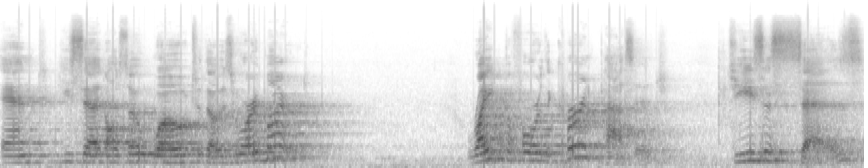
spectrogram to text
And he said also, Woe to those who are admired. Right before the current passage, Jesus says,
